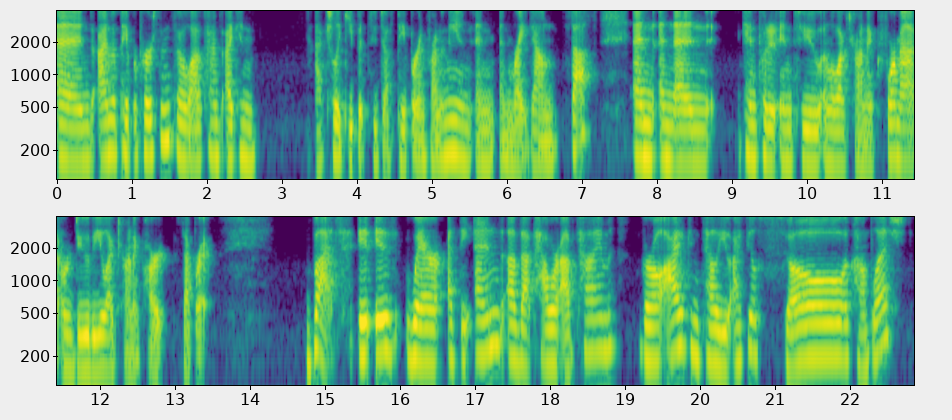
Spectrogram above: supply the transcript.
and i'm a paper person so a lot of times i can actually keep it to just paper in front of me and and, and write down stuff. And and then can put it into an electronic format or do the electronic part separate. But it is where at the end of that power up time girl i can tell you i feel so accomplished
